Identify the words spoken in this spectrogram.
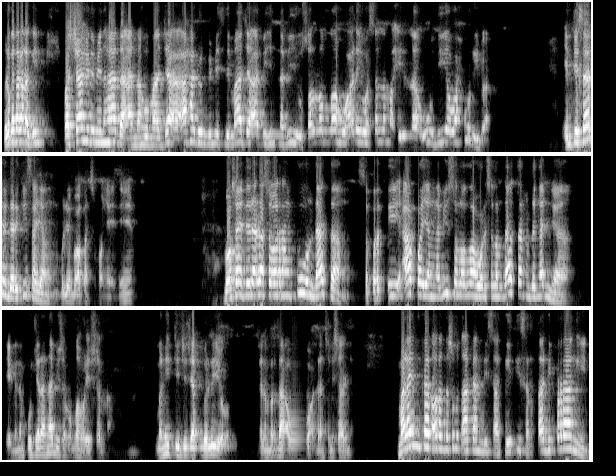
Beliau katakan lagi, "Fasyahidu min hada annahu ma jaa ahadun bimithli ma jaa bihi an-nabiy sallallahu alaihi wasallam illa udiya wa huriba." Intisari dari kisah yang beliau bawakan semuanya ini, bahwasanya tidaklah seorang pun datang seperti apa yang Nabi Shallallahu Alaihi Wasallam datang dengannya, yang menempuh jalan Nabi Shallallahu Alaihi Wasallam meniti jejak beliau dalam berdakwah dan semisalnya. Melainkan orang tersebut akan disakiti serta diperangi.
